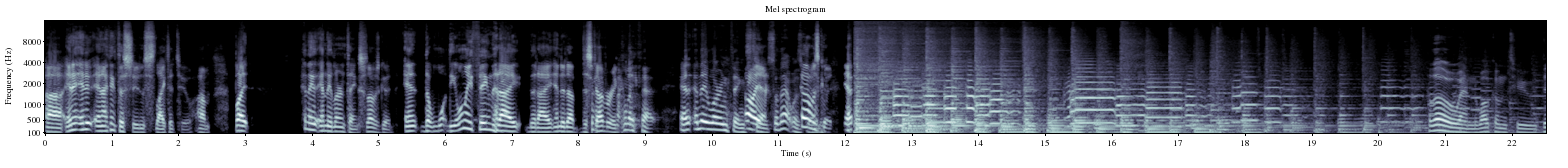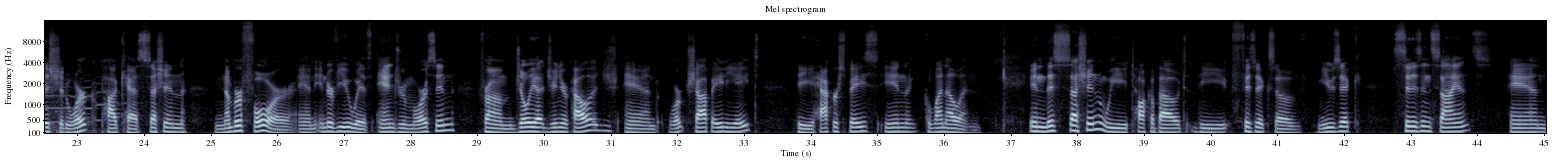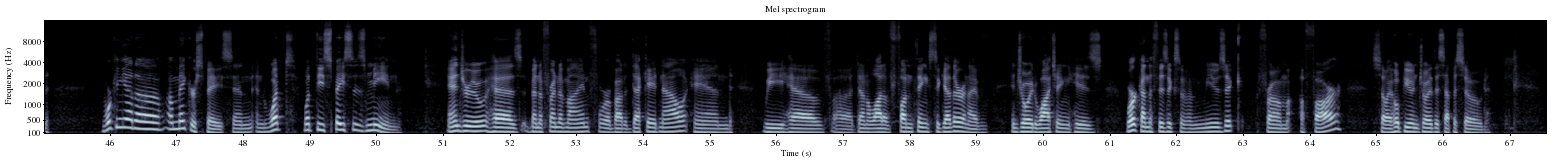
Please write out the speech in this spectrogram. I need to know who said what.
Speaker 1: uh, and and, and I think the students liked it too. Um, but and they and they learned things, so that was good. And the the only thing that I that I ended up discovering,
Speaker 2: I like that, and and they learned things.
Speaker 1: Oh,
Speaker 2: too,
Speaker 1: yeah.
Speaker 2: so that was
Speaker 1: that
Speaker 2: good.
Speaker 1: was good. Yeah.
Speaker 2: Hello and welcome to This Should Work podcast session number four, an interview with Andrew Morrison from Joliet Junior College and Workshop 88, the hackerspace in Glen Ellyn. In this session, we talk about the physics of music, citizen science, and working at a, a makerspace and, and what, what these spaces mean. Andrew has been a friend of mine for about a decade now, and we have uh, done a lot of fun things together. And I've enjoyed watching his work on the physics of music from afar. So I hope you enjoy this episode.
